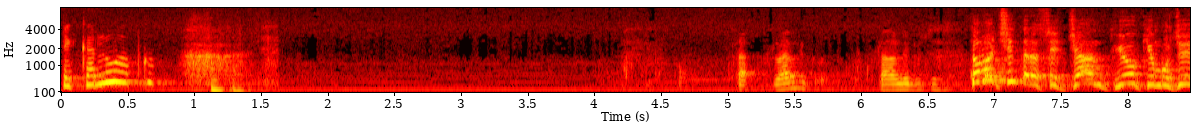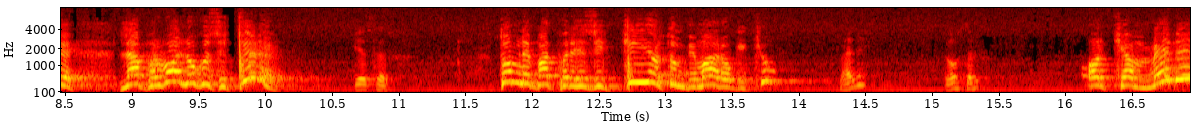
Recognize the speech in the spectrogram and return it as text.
पिक कर लूँ आपको? तुम अच्छी तरह से जानती हो कि मुझे लापरवाह लोगों से चिड़े यस सर तुमने बदपरहेजी की और तुम बीमार होगी क्यों? मैंने? नो सर और क्या मैंने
